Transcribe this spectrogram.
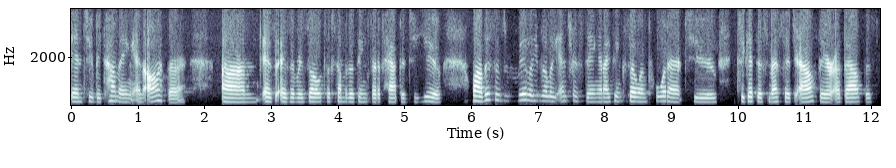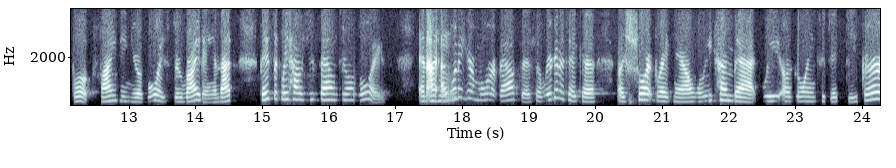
into becoming an author um, as as a result of some of the things that have happened to you. Wow, this is really really interesting, and I think so important to to get this message out there about this book, finding your voice through writing, and that's basically how you found your voice. And mm-hmm. I, I want to hear more about this. So we're going to take a, a short break now. When we come back, we are going to dig deeper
